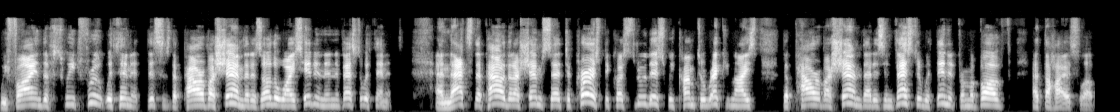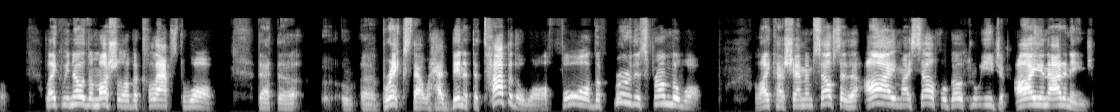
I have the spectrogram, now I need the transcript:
we find the sweet fruit within it. This is the power of Hashem that is otherwise hidden and invested within it. And that's the power that Hashem said to curse, because through this we come to recognize the power of Hashem that is invested within it from above at the highest level. Like we know the muscle of a collapsed wall, that the uh, uh bricks that had been at the top of the wall fall the furthest from the wall like Hashem himself said, that I myself will go through Egypt. I am not an angel.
